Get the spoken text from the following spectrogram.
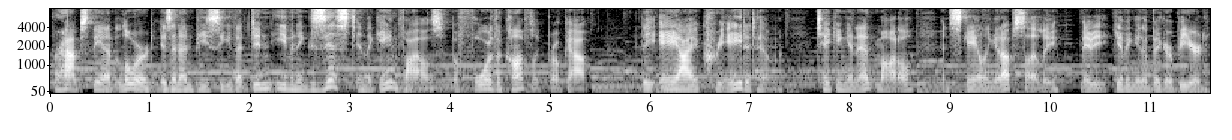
perhaps the Ent Lord is an NPC that didn't even exist in the game files before the conflict broke out. The AI created him, taking an Ent model and scaling it up slightly, maybe giving it a bigger beard,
